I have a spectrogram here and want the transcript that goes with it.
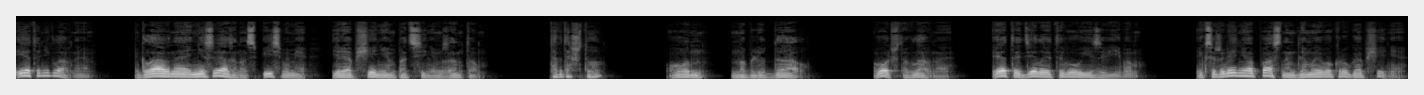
И это не главное. Главное не связано с письмами или общением под синим зонтом. Тогда что? Он наблюдал. Вот что главное. Это делает его уязвимым. И, к сожалению, опасным для моего круга общения.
